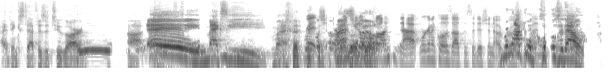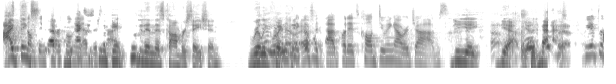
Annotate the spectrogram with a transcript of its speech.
I think Steph is a two guard. Uh, hey, Maxi, Ma- Rich, I want you to hold on to that. We're going to close out this edition of. we're Road not going to close it out. I think Something Steph personal Max is going to be included in this conversation really Yeah, We're quick. going to pick up with that, but it's called doing our jobs. Oh, yeah, yeah, yeah. Max, We have to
